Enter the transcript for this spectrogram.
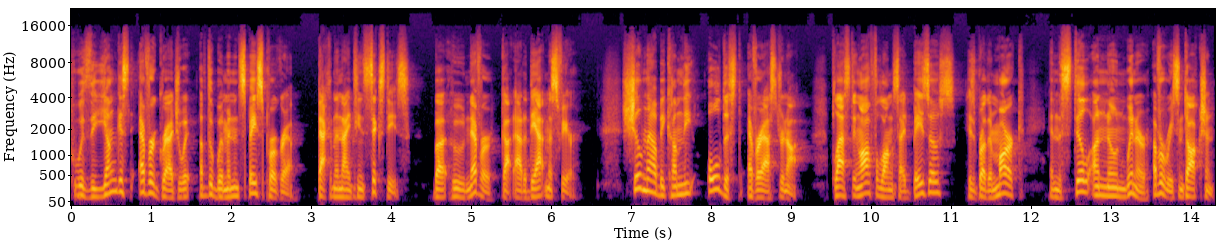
who was the youngest ever graduate of the Women in Space program back in the 1960s, but who never got out of the atmosphere. She'll now become the oldest ever astronaut, blasting off alongside Bezos, his brother Mark, and the still unknown winner of a recent auction.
